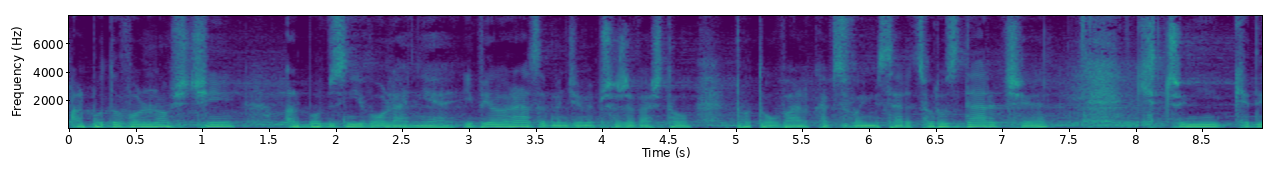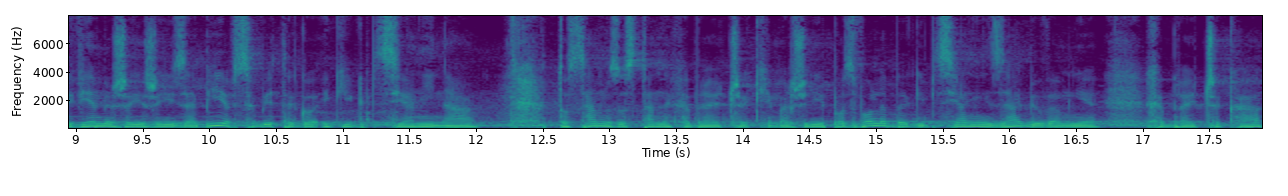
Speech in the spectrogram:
albo do wolności, albo w zniewolenie. I wiele razy będziemy przeżywać tą, tą, tą walkę w swoim sercu. Rozdarcie, czyli kiedy wiemy, że jeżeli zabiję w sobie tego Egipcjanina, to sam zostanę Hebrajczykiem. A jeżeli pozwolę, by Egipcjanin zabił we mnie Hebrajczyka,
